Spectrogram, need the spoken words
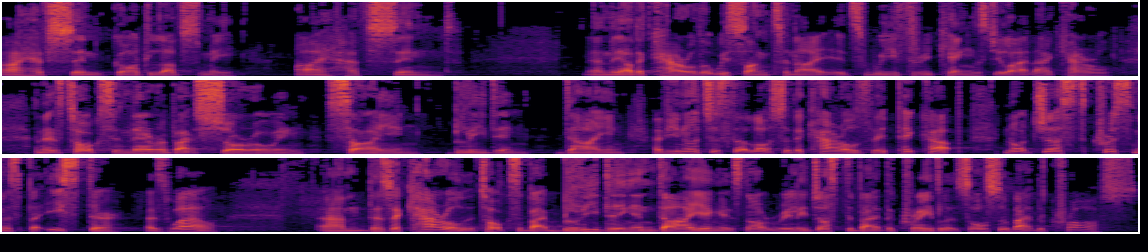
I have sinned. God loves me. I have sinned. And the other carol that we sung tonight, it's We Three Kings. Do you like that carol? And it talks in there about sorrowing, sighing, bleeding, dying. Have you noticed that lots of the carols, they pick up not just Christmas, but Easter as well? Um, there's a carol that talks about bleeding and dying. It's not really just about the cradle, it's also about the cross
